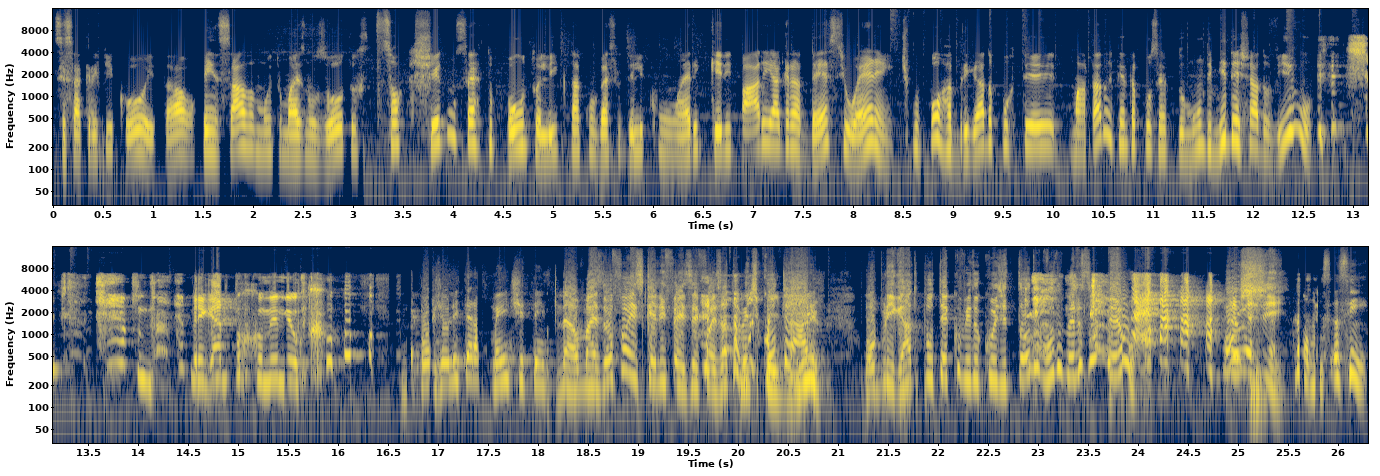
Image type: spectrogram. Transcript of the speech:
se sacrificou e tal, pensava muito mais nos outros, só que chega um certo ponto ali na conversa dele com o Eren que ele para e agradece o Eren, tipo, porra, obrigado por ter matado 80% do mundo e me deixado vivo? Obrigado por comer meu cu. Depois eu literalmente tentei. Não, mas não foi isso que ele fez, ele foi exatamente o contrário. Obrigado por ter comido o cu de todo mundo, menos o meu. Oxi! Não, mas assim,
